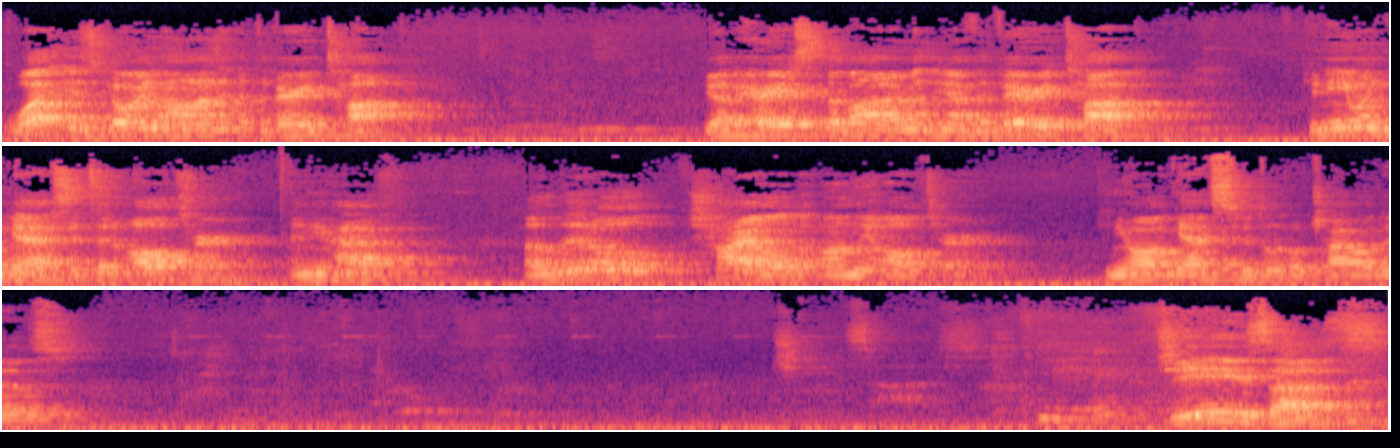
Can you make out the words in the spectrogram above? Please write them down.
what is going on at the very top? You have Arius at the bottom, and you have the very top. Can anyone guess? It's an altar. And you have a little child on the altar. Can you all guess who the little child is? Jesus.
